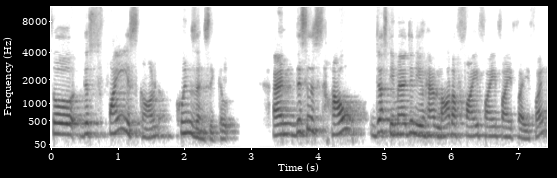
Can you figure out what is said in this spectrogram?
So this five is called quincuncial. And this is how, just imagine you have a lot of five, five, five, five, five.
